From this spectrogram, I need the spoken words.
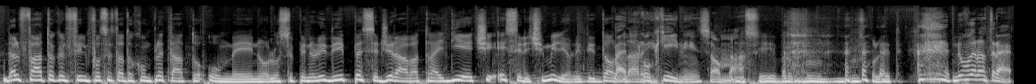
dal fatto che il film fosse stato completato o meno. Lo stipendio di Depp si girava tra i 10 e i 16 milioni di Beh, dollari. pochini, insomma. Ah sì, bru- bru- bruscoletti. Numero 3.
